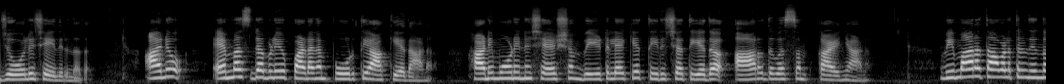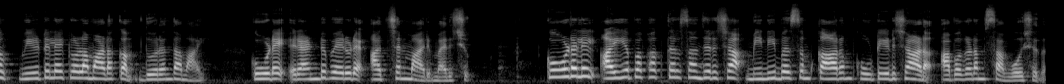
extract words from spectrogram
ജോലി ചെയ്തിരുന്നത്. അനു എം എസ് ഡബ്ല്യു പഠനം പൂർത്തിയാക്കിയതാണ്. ഹണിമൂണിന് ശേഷം വീട്ടിലേക്ക് തിരിച്ചെത്തിയത് ആറ് ദിവസം കഴിഞ്ഞാണ്. വിമാനത്താവളത്തിൽ നിന്നും വീട്ടിലേക്കുള്ള മടക്കം ദുരന്തമായി. കൂടെ രണ്ടുപേരുടെ അച്ഛന്മാരും മരിച്ചു. കൂടലിൽ അയ്യപ്പ ഭക്തർ സഞ്ചരിച്ച മിനി ബസും കാറും കൂട്ടിയിടിച്ചാണ് അപകടം സംഭവിച്ചത്.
